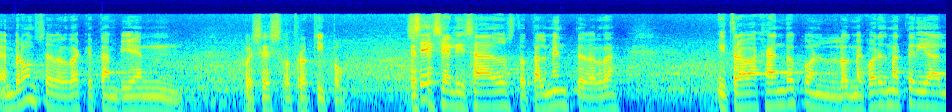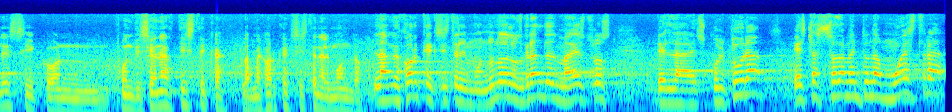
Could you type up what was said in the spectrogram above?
en bronce, ¿verdad? Que también pues es otro equipo. Sí. Especializados totalmente, ¿verdad? Y trabajando con los mejores materiales y con fundición artística, la mejor que existe en el mundo. La mejor que existe en el mundo. Uno de los grandes maestros de la escultura. Esta es solamente una muestra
